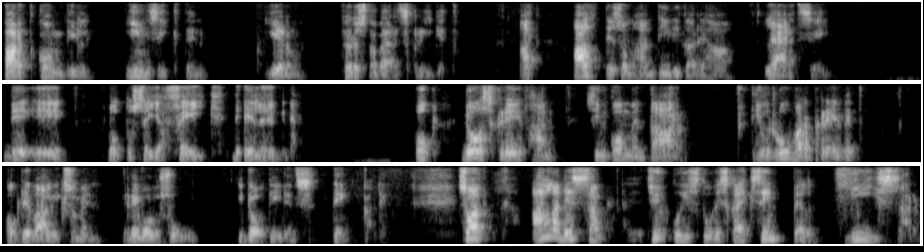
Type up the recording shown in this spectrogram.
Part kom till insikten genom första världskriget att allt det som han tidigare har lärt sig, det är, låt oss säga fake, det är lögn. Och då skrev han sin kommentar till Romarbrevet och det var liksom en revolution i dåtidens tänkande. Så att alla dessa kyrkohistoriska exempel visar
